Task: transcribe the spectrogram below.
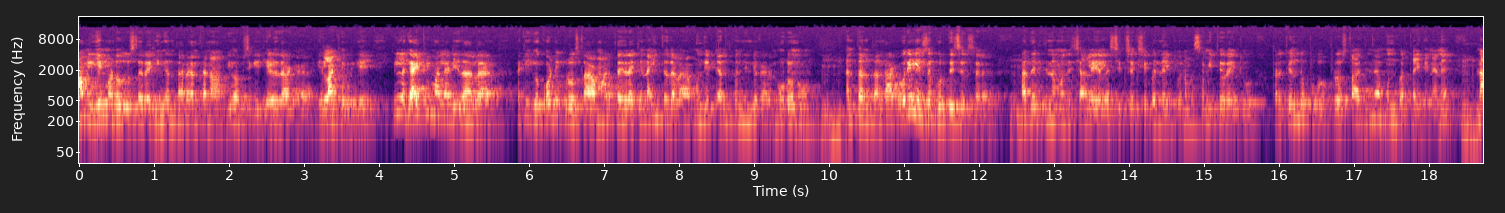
ಆಮೇಲೆ ಏನು ಮಾಡೋದು ಸರ್ ಹಿಂಗಂತಾರೆ ಅಂತ ನಾವು ಬಿ ಆಫೀಸಿಗೆ ಹೇಳಿದಾಗ ಇಲಾಖೆಯವರಿಗೆ ಇಲ್ಲ ಗಾಯತ್ರಿ ಮಲ್ಲಾಡಿ ಇದಲ್ಲ ಆಕೆ ಕೊಡಿ ಕೋಟಿ ಪ್ರೋತ್ಸಾಹ ಮಾಡ್ತಾ ಇದ್ರೆ ಆಕೆ ನೈನ್ತ್ ಅದಳ ಮುಂದೆ ಟೆಂತ್ ಬಂದಿನ ಬೇಕಾದ್ರೆ ನೋಡೋಣ ಅಂತಂತಂದಾಗ ಅವರೇ ಹೆಸರು ಗುರುತಿಸಿದ್ರು ಸರ್. ಅದೇ ರೀತಿ ನಮ್ಮ ಒಂದು ಶಾಲೆ ಎಲ್ಲ ಶಿಕ್ಷಕ ಸಿಬ್ಬಂದಿ ಆಯಿತು ನಮ್ಮ ಸಮಿತಿಯವರಾಯಿತು ಪ್ರತಿಯೊಂದು ಪ್ರೋ- ಪ್ರೋತ್ಸಾಹದಿಂದ ಮುಂದೆ ಬರ್ತಾ ಇದ್ದೀನಿ ನಾನು. ನಾ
